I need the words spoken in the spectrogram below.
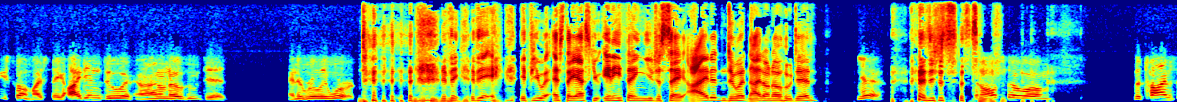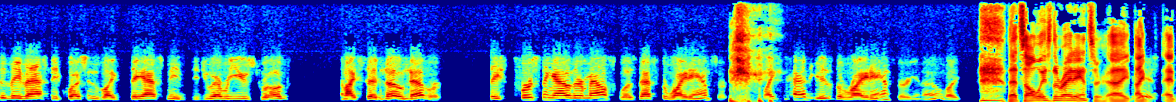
me something, I say I didn't do it and I don't know who did, and it really worked. if they if they if you as they ask you anything, you just say I didn't do it and I don't know who did. Yeah. and also, um, the times that they've asked me questions, like they asked me, "Did you ever use drugs?" and I said, "No, never." They first thing out of their mouth was, "That's the right answer." like that is the right answer, you know. Like that's always the right answer. I, I, I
